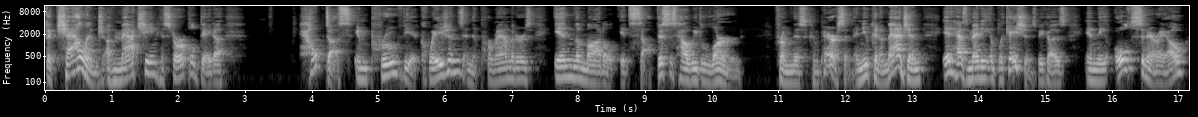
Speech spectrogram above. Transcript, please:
the challenge of matching historical data helped us improve the equations and the parameters in the model itself. This is how we learn from this comparison. And you can imagine it has many implications because in the old scenario,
